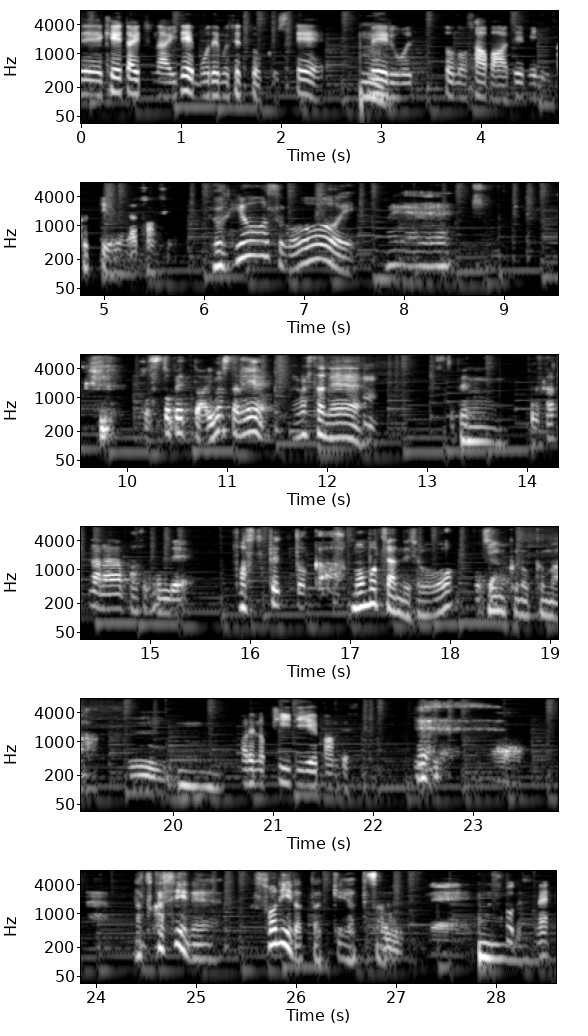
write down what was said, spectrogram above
で、携帯つないでモデム接続して、メールをそのサーバーで見に行くっていうのをやってたんですよ。不評すごい。へえ。ポストペットありましたね。ありましたね。ポストペッうん。ト使ってたな、パソコンで。ポストペットか。ももちゃんでしょ？ジンクのクマ。うん。うん。あれの PDA 版です。ええ懐かしいね。ソニーだったっけ？やってたの。そうですね。うんそうですね。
